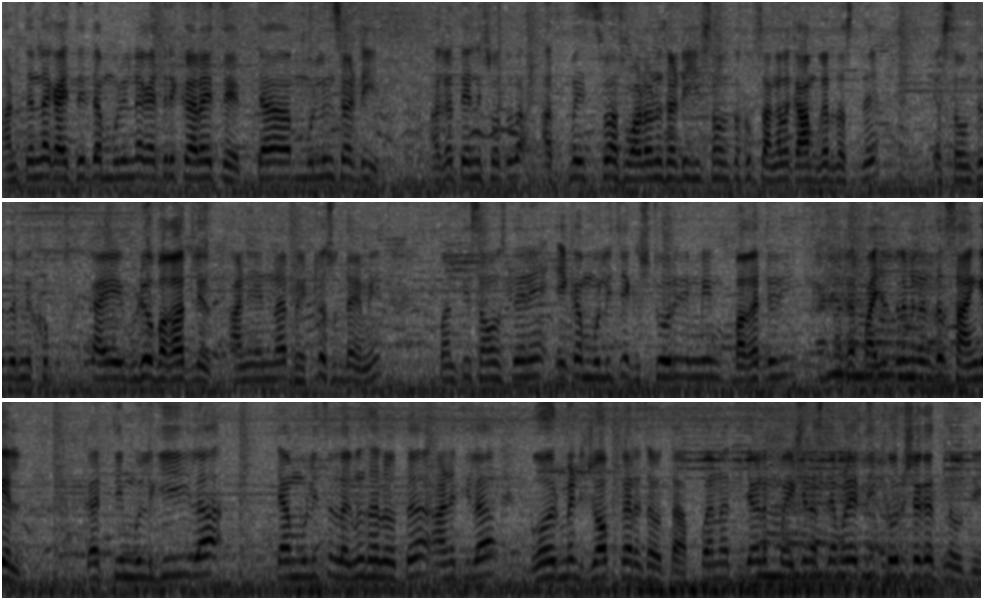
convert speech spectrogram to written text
आणि त्यांना काहीतरी त्या मुलींना काहीतरी करायचं आहे त्या मुलींसाठी अगं त्यांनी स्वतःचा आत्मविश्वास वाढवण्यासाठी ही संस्था खूप चांगलं काम करत असते. या संस्थेचं मी खूप काही व्हिडिओ बघितले आणि यांना भेटलो सुद्धा आहे मी. पण ती संस्थेने एका मुलीची एक स्टोरी मी बघितलेली. अगर पाहिजे तर मी नंतर सांगेल. का ती मुलगीला त्या मुलीचं लग्न झालं होतं आणि तिला गव्हर्नमेंट जॉब करायचा होता. पण तिच्याकडे पैसे नसल्यामुळे ती करू शकत नव्हती.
